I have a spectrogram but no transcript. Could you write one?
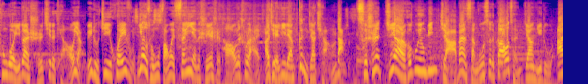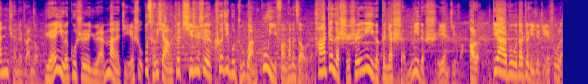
通过一段时期的调养，女主记忆恢复，又从防卫森严的实验室逃了出来，而且力量更加强大。此时，吉尔和雇佣兵假扮伞公司的高层，将女主安全的转走。原以为故事圆满的结束，不曾想这其实是科技部主管故意放他们走的，他正在实施另一个更加神秘的实验计划。好了。第二部到这里就结束了。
